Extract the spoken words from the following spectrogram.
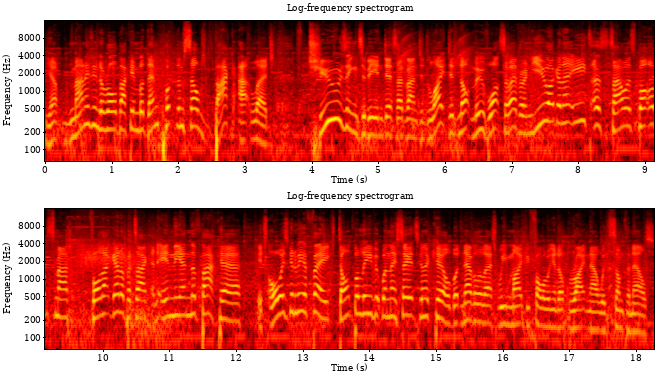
Yeah, managing to roll back in, but then put themselves back at ledge. Choosing to be in disadvantage. Light did not move whatsoever, and you are going to eat a sour spot up smash for that get up attack. And in the end, the back air. It's always going to be a fake. Don't believe it when they say it's going to kill, but nevertheless, we might be following it up right now with something else.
